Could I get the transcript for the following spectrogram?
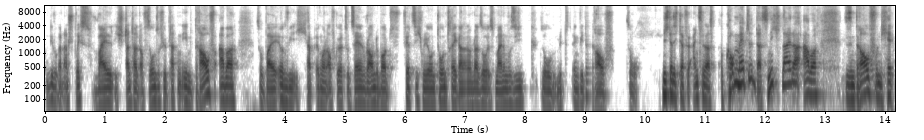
die du gerade ansprichst, weil ich stand halt auf so und so viele Platten eben drauf, aber so bei irgendwie, ich habe irgendwann aufgehört zu zählen, roundabout 40 Millionen Tonträgern oder so ist meine Musik so mit irgendwie drauf. So. Nicht, dass ich dafür einzeln was bekommen hätte, das nicht leider, aber sie sind drauf und ich hätte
